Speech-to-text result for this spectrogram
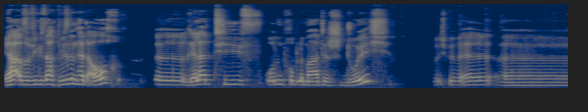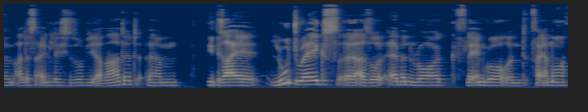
Ja, also wie gesagt, wir sind halt auch äh, relativ unproblematisch durch, durch BWL. Äh, alles eigentlich so wie erwartet. Ähm, die drei Loot Drakes, äh, also Ebon Rock, Flamegore und Firemore,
